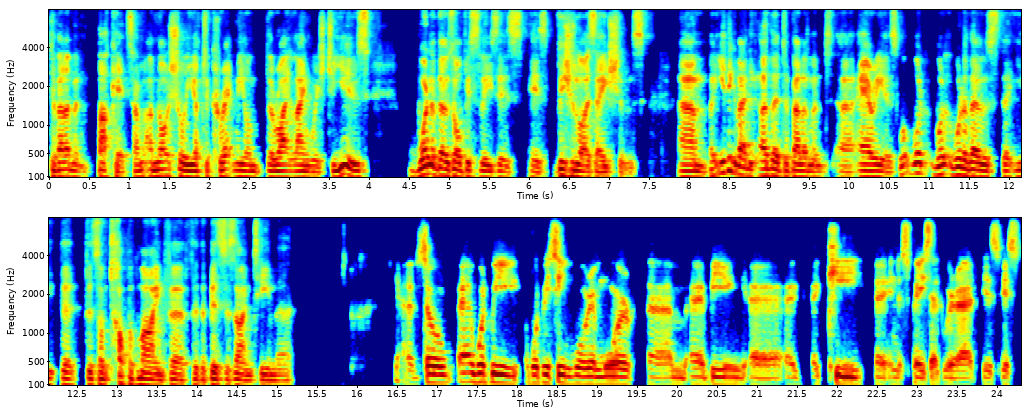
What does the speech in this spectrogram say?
development buckets, I'm, I'm not sure you have to correct me on the right language to use. One of those obviously is, is visualizations. Um, but you think about the other development uh, areas. What, what what are those that you, that that's on top of mind for for the business design team there? Yeah. So uh, what we what we see more and more um, uh, being uh, a, a, key uh, in the space that we're at is is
